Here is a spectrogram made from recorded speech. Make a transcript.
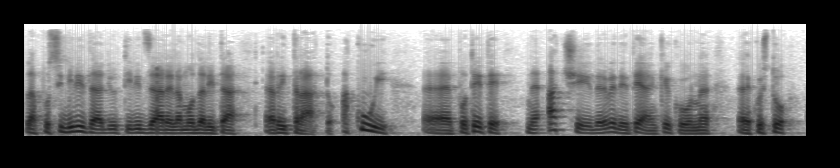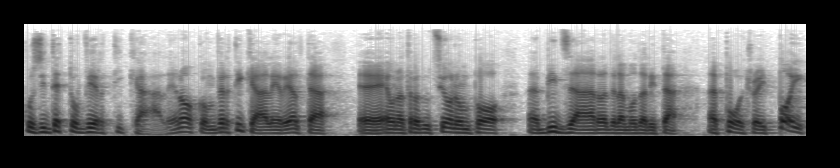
la possibilità di utilizzare la modalità ritratto, a cui eh, potete eh, accedere, vedete, anche con eh, questo cosiddetto verticale. No? Con verticale in realtà è una traduzione un po' bizzarra della modalità portrait. Poi,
